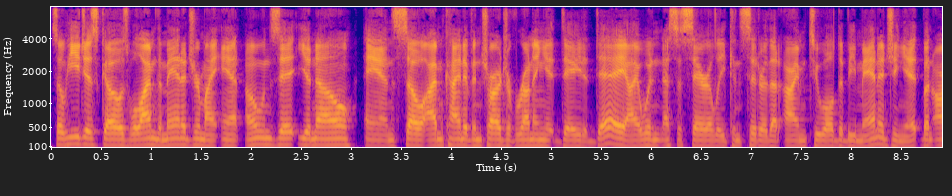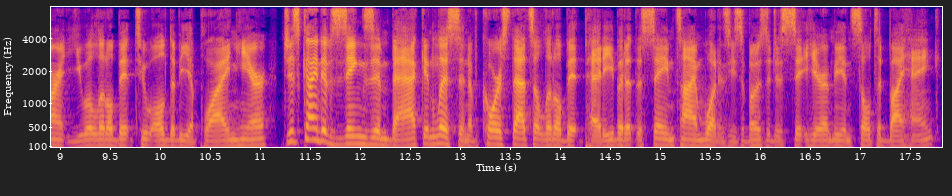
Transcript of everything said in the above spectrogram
So he just goes, Well, I'm the manager. My aunt owns it, you know? And so I'm kind of in charge of running it day to day. I wouldn't necessarily consider that I'm too old to be managing it, but aren't you a little bit too old to be applying here? Just kind of zings him back. And listen, of course, that's a little bit petty, but at the same time, what? Is he supposed to just sit here and be insulted by Hank?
